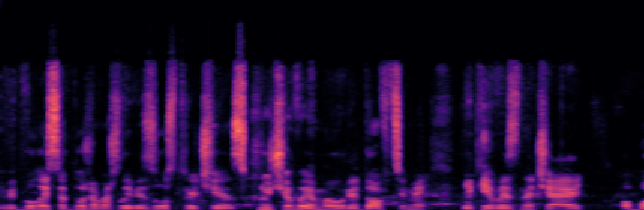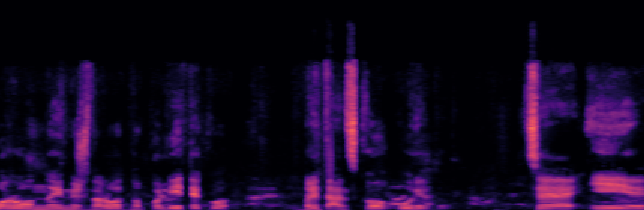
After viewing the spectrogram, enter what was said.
І відбулися дуже важливі зустрічі з ключовими урядовцями, які визначають оборонну і міжнародну політику британського уряду. Це і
